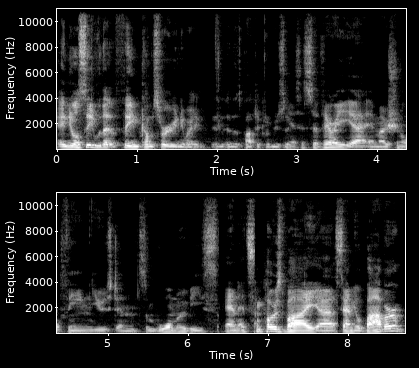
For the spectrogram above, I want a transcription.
and you'll see that theme comes through anyway in, in this particular music. Yes, it's a very uh, emotional theme used in some war movies, and it's composed by uh, Samuel Barber,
